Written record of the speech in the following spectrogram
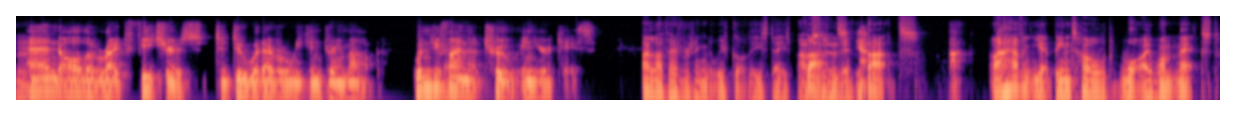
mm. and all the right features to do whatever we can dream up. Wouldn't you yeah. find that true in your case? I love everything that we've got these days. Absolutely. But, yeah. but, but I haven't yet been told what I want next.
